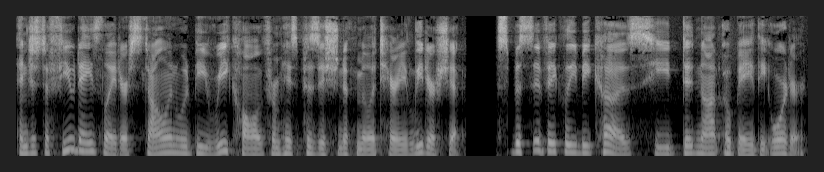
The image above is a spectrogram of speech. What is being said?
And just a few days later, Stalin would be recalled from his position of military leadership, specifically because he did not obey the order.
